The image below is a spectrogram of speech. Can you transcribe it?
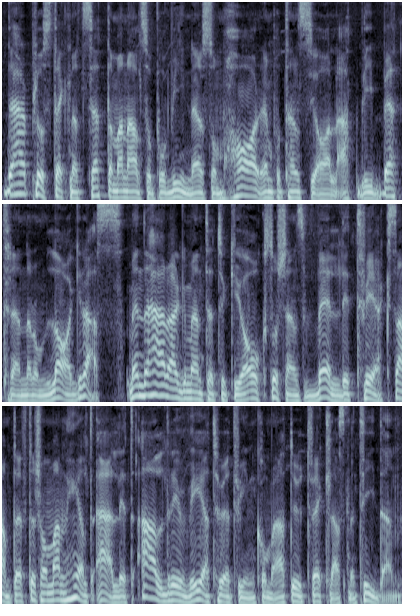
Det här plustecknet sätter man alltså på viner som har en potential att bli bättre när de lagras. Men det här argumentet tycker jag också känns väldigt tveksamt eftersom man helt ärligt aldrig vet hur ett vin kommer att utvecklas med tiden.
